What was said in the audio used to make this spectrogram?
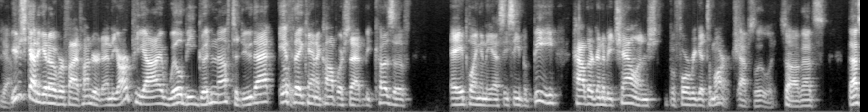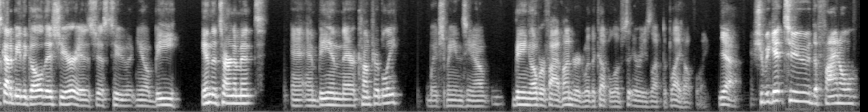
Yeah. You just got to get over 500, and the RPI will be good enough to do that if Oh, yeah. they can accomplish that because of A, playing in the SEC, but B, how they're going to be challenged before we get to March. Absolutely. So that's that's got to be the goal this year is just to you know be in the tournament and, and be in there comfortably, which means you know being over 500 with a couple of series left to play. Hopefully. Yeah. Should we get to the final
